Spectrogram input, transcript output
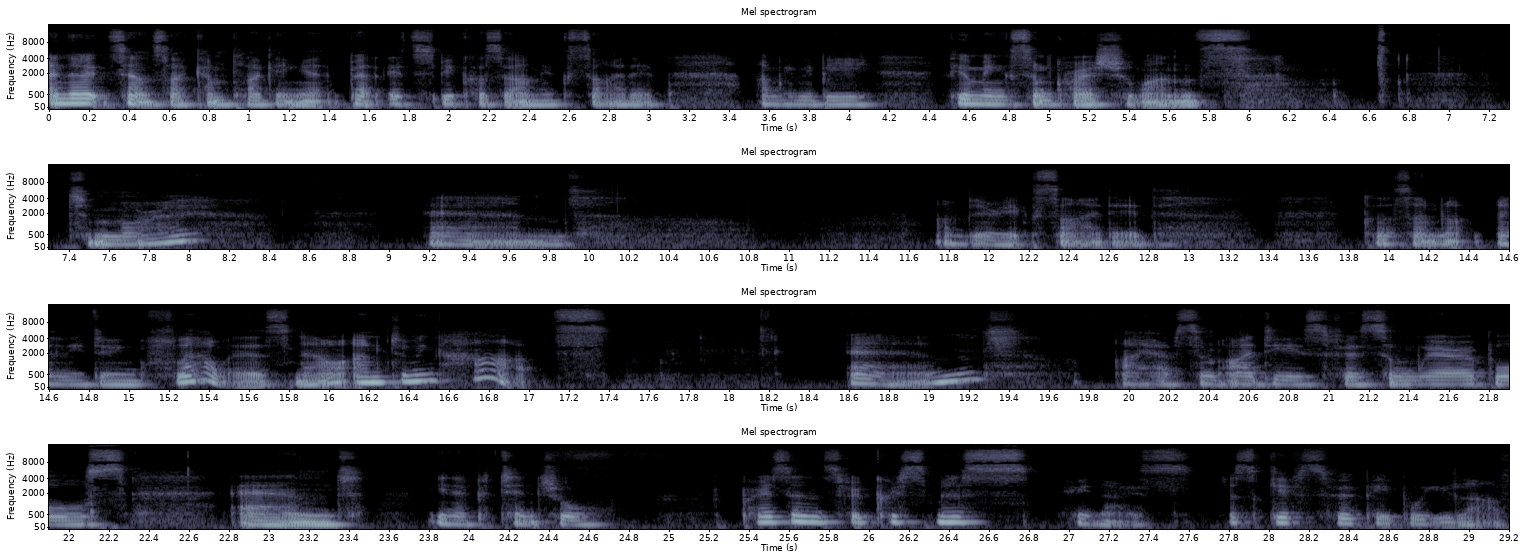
I know it sounds like I'm plugging it, but it's because I'm excited. I'm going to be filming some crochet ones tomorrow and I'm very excited because I'm not only doing flowers now, I'm doing hearts. And I have some ideas for some wearables and, you know, potential presents for Christmas. Who knows? Just gifts for people you love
